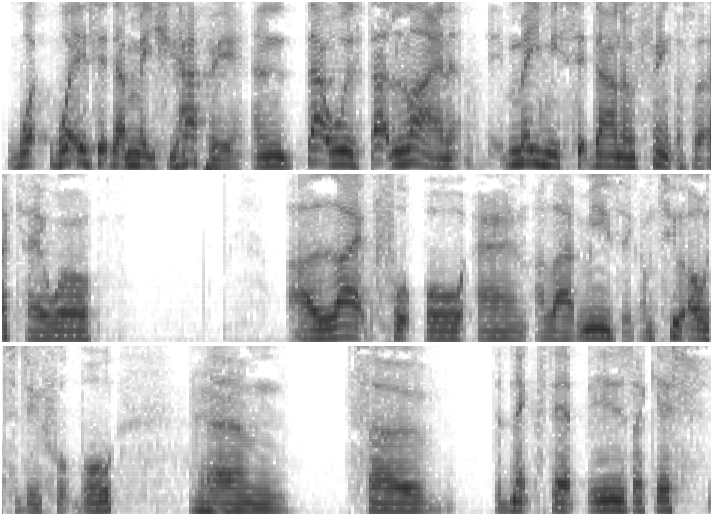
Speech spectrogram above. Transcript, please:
what, what is it that makes you happy? And that was, that line, it made me sit down and think. I was like, okay, well, I like football and I like music. I'm too old to do football. Um, so the next step is, I guess,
